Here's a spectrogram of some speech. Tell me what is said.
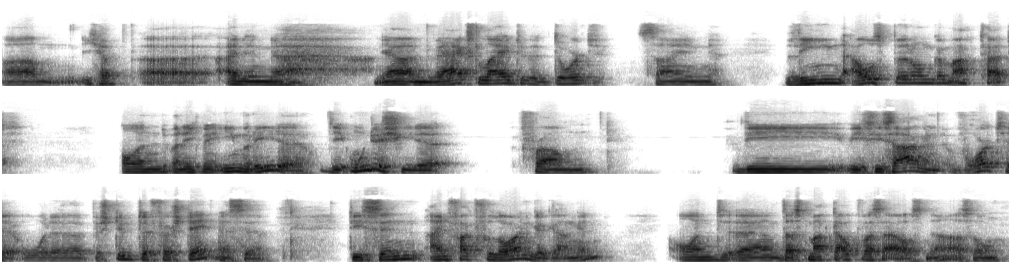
Ähm, ich habe äh, einen, äh, ja, einen Werksleiter, der dort sein Lean-Ausbildung gemacht hat. Und wenn ich mit ihm rede, die Unterschiede von, wie, wie Sie sagen, Worte oder bestimmte Verständnisse, die sind einfach verloren gegangen. Und äh, das macht auch was aus. Ne? Also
